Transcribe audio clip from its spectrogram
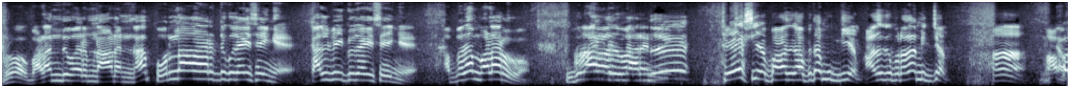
ப்ரோ வளர்ந்து வரும் நாடுன்னா பொருளாதாரத்துக்கு உதவி செய்யுங்க. கல்விக்கு உதவி செய்யுங்க. அப்பதான் வளருவோம். முதலாவது வந்து தேசிய பாதுகாப்பு தான் முக்கியம். அதுக்கு பிறகு தான் மிச்சம். ஆ, அப்ப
